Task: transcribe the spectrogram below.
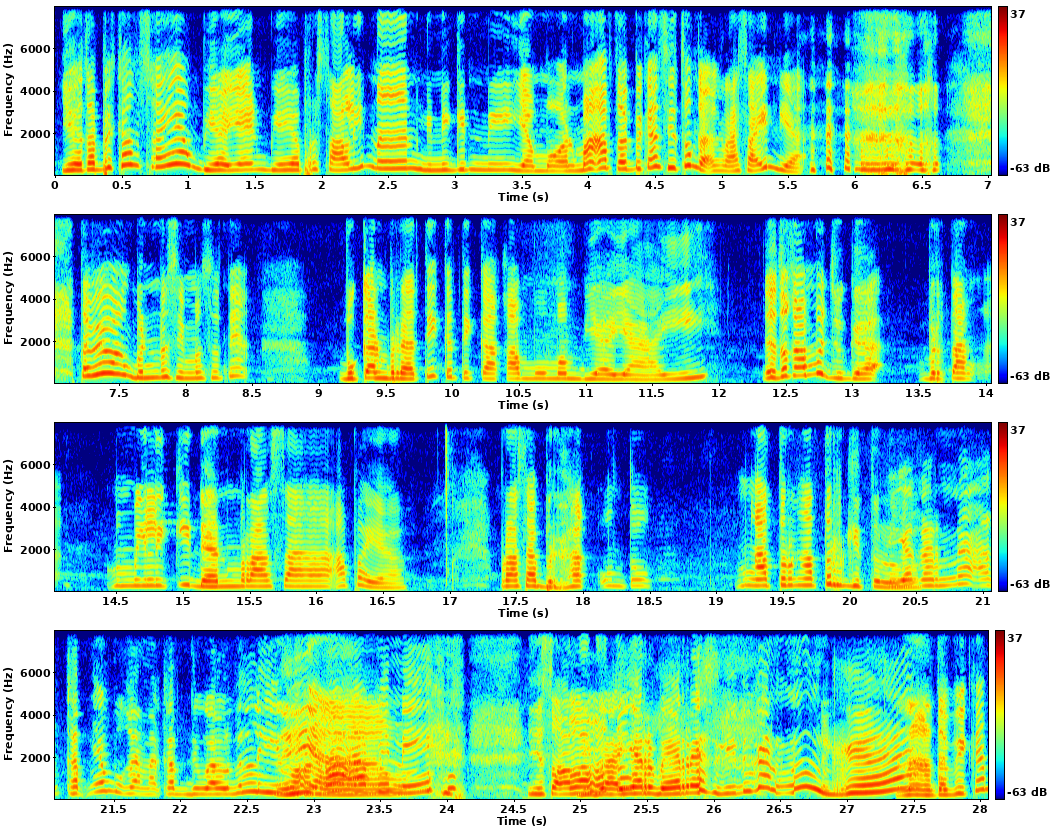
ya tapi kan saya yang biayain biaya persalinan gini-gini ya mohon maaf tapi kan situ nggak ngerasain ya tapi emang bener sih maksudnya bukan berarti ketika kamu membiayai itu kamu juga bertang memiliki dan merasa apa ya merasa berhak untuk mengatur-ngatur gitu loh ya karena akadnya bukan akad jual beli mohon Iya. maaf ini ya tuh dibayar beres gitu kan enggak Nah, tapi kan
